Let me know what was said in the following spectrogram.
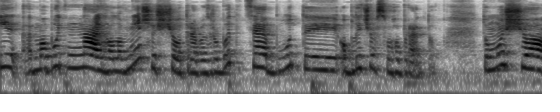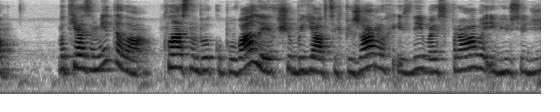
І, е, мабуть, найголовніше, що треба зробити, це бути обличчям свого бренду. Тому що, от я замітила, класно би купували, якщо б я в цих піжамах і зліва, і справа, і в UCG,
